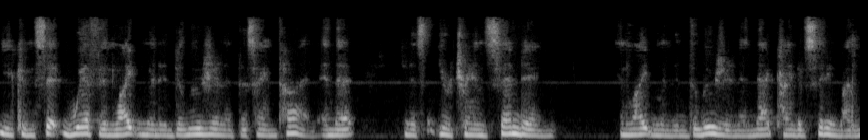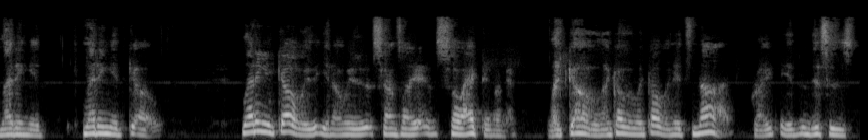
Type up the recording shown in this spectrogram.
you can sit with enlightenment and delusion at the same time, and that you're transcending enlightenment and delusion, and that kind of sitting by letting it letting it go, letting it go. You know, it sounds like it's so active. Okay, let go, let go, let go, and it's not right. It, this is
